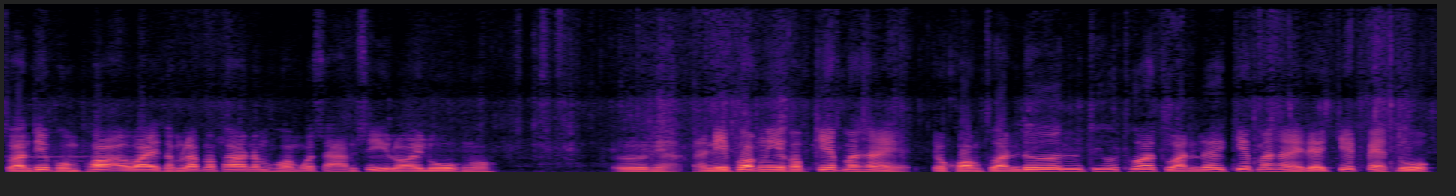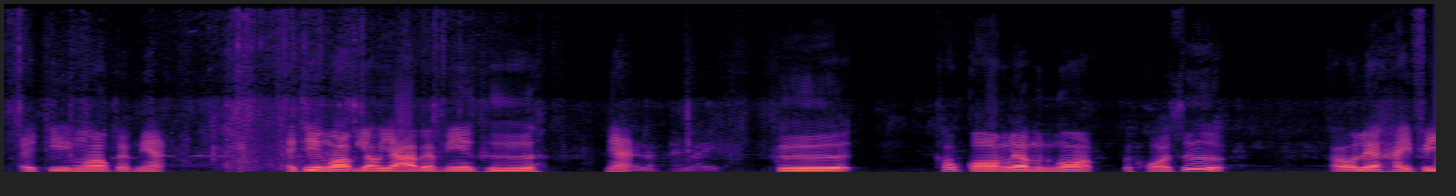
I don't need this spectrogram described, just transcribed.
ส่วนที่ผมเพาะเอาไว้สำหรับมะพร้าวน้ำหอมก็สามสี่ร้อยลูกเนอะ เออเนี่ย อันนี้พวกนี้เขาเก็บมาให้ เจ้าของสวนเดินท,ทั่วสวนเลยเก็บมาให้ได้เจ็ดแปดลูก ไอ้ที่งอกแบบเนี้ย ไอ้ที่งอกยาวๆแบบนี้คือ เนี่ย คือเข้ากองแล้วมันงอกไปขอซื้อเขาเลยให้ฟรี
